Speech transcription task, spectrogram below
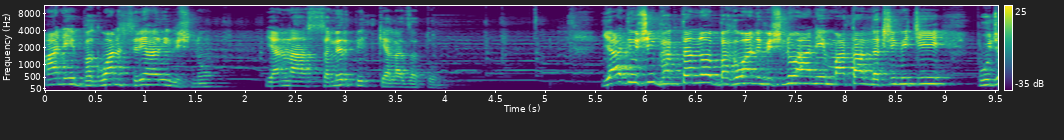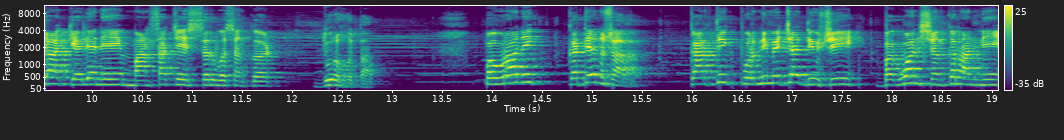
आणि भगवान श्रीहरी विष्णू यांना समर्पित केला जातो. या दिवशी भक्तांनो भगवान विष्णू आणि माता लक्ष्मीची पूजा केल्याने माणसाचे सर्व संकट दूर होतात. पौराणिक कथेनुसार कार्तिक पौर्णिमेच्या दिवशी भगवान शंकरांनी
